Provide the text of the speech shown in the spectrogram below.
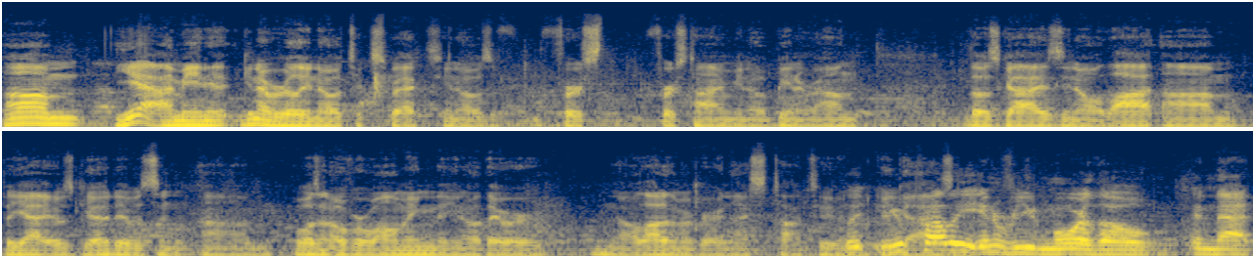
Um, yeah, I mean, it, you never really know what to expect. You know, it was the first first time you know being around those guys, you know, a lot. Um, but yeah, it was good. It wasn't um, it wasn't overwhelming. You know, they were you know a lot of them are very nice to talk to. and But you probably interviewed more though in that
